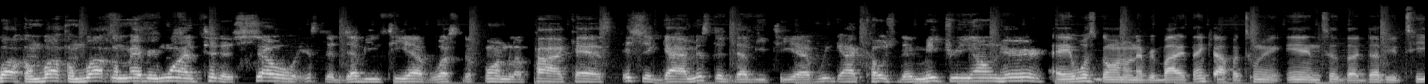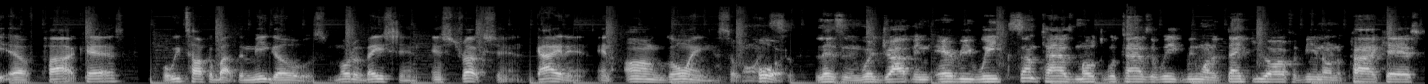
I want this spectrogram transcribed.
Welcome, welcome, welcome everyone to the show. It's the WTF What's the Formula podcast. It's your guy, Mr. WTF. We got Coach Dimitri on here. Hey, what's going on, everybody? Thank y'all for tuning in to the WTF podcast where we talk about the Migos, motivation, instruction, guidance, and ongoing support. Listen, we're dropping every week, sometimes multiple times a week. We want to thank you all for being on the podcast.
